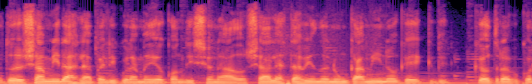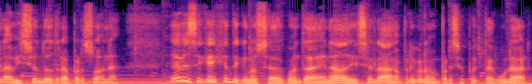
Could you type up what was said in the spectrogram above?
Entonces ya mirás la película medio condicionado, ya la estás viendo en un camino que, otra, con la visión de otra persona. Y a veces que hay gente que no se da cuenta de nada y dice, la película me parece espectacular.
